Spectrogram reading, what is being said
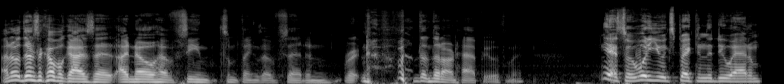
I know there's a couple guys that I know have seen some things I've said and written that aren't happy with me. Yeah, so what are you expecting to do, Adam?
